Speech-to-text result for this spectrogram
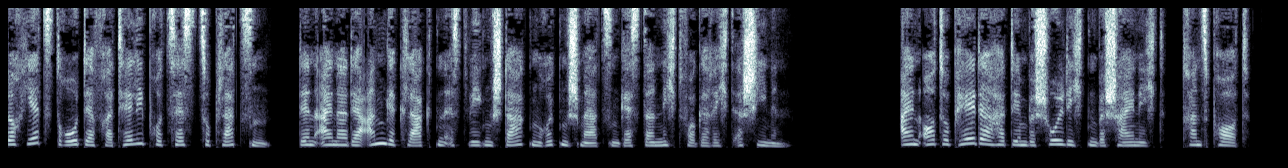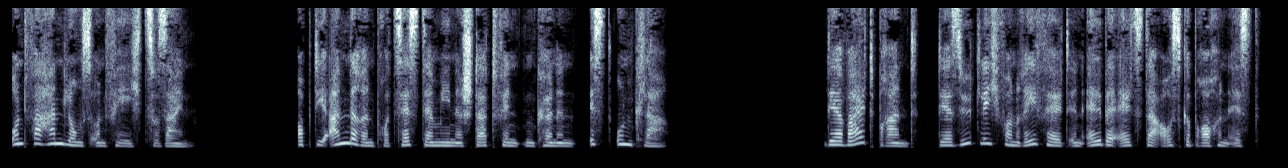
Doch jetzt droht der Fratelli-Prozess zu platzen, denn einer der Angeklagten ist wegen starken Rückenschmerzen gestern nicht vor Gericht erschienen. Ein Orthopäde hat dem Beschuldigten bescheinigt, transport- und verhandlungsunfähig zu sein. Ob die anderen Prozesstermine stattfinden können, ist unklar. Der Waldbrand, der südlich von Rehfeld in Elbe-Elster ausgebrochen ist,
